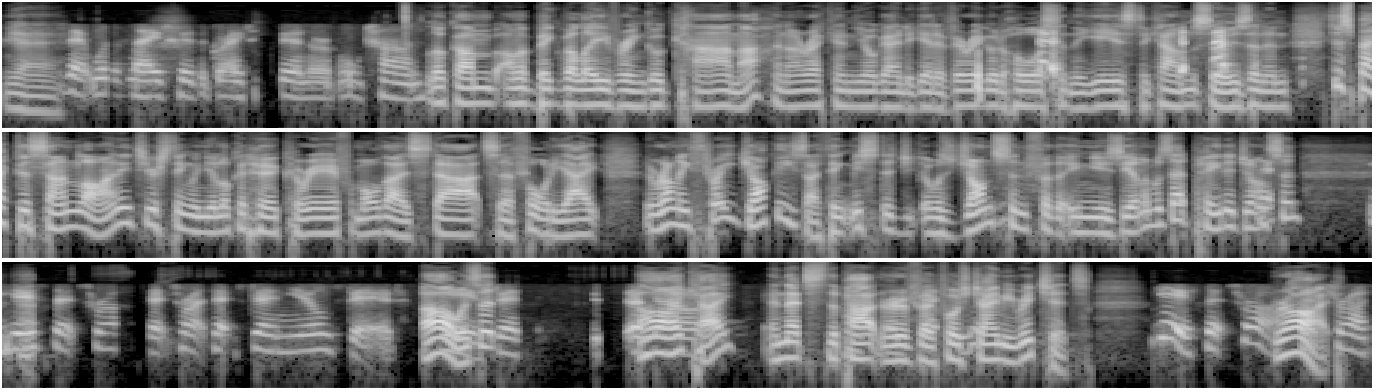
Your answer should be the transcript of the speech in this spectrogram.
Yeah. That would have made her the greatest earner of all time. Look, I'm, I'm a big believer in good karma, and I reckon you're going to get a very good horse in the years to come, Susan. And just back to Sunline, interesting when you look at her career from all those starts, uh, 48, there were only three jockeys, I think. Mr. J- it was Johnson for the in New Zealand. Was that Peter Johnson? Yes, that's right. That's right. That's Danielle's dad. Oh, yes, is it? Dan- oh, okay. And that's the partner of, of course, Jamie Richards. Yes, that's right. Right. That's right.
